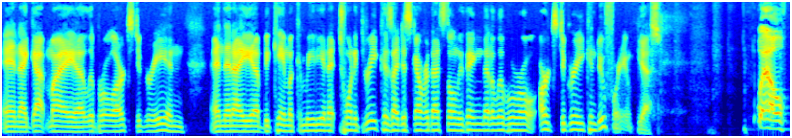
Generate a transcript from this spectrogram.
and I got my uh, liberal arts degree, and and then I uh, became a comedian at 23 because I discovered that's the only thing that a liberal arts degree can do for you. Yes. Well,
